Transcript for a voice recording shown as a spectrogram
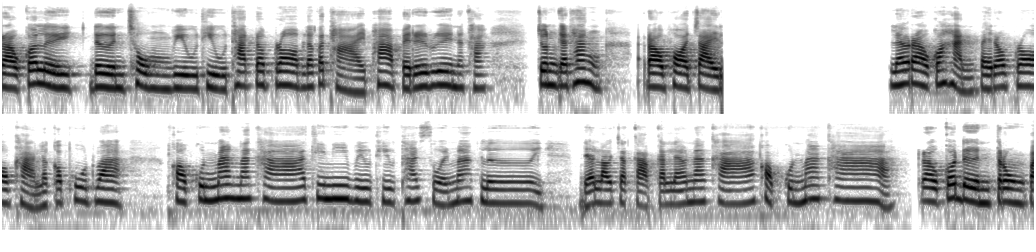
เราก็เลยเดินชมวิวทิวทัศน์รอบๆ แล้วก็ถ่ายภาพไปเรื่อย ๆ นะคะ จนกระทั่งเราพอใจ แล้วเราก็หันไปรอบๆค่ะ แล้วก็พูดว่า ขอบคุณมากนะคะ ที่นี่วิวทิวทัศน์สวยมากเลย เดี๋ยวเราจะกลับกันแล้วนะคะ ขอบคุณมากค่ะ เราก็เดินตรงไป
